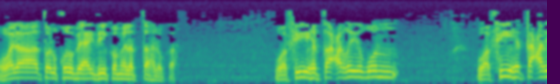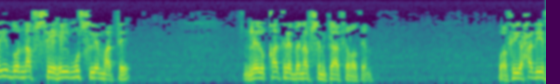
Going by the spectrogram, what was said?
ولا تلقوا بأيديكم إلى التهلكة. وفيه تعريض وفيه تعريض نفسه المسلمة للقتل بنفس كافرة. وفي حديث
